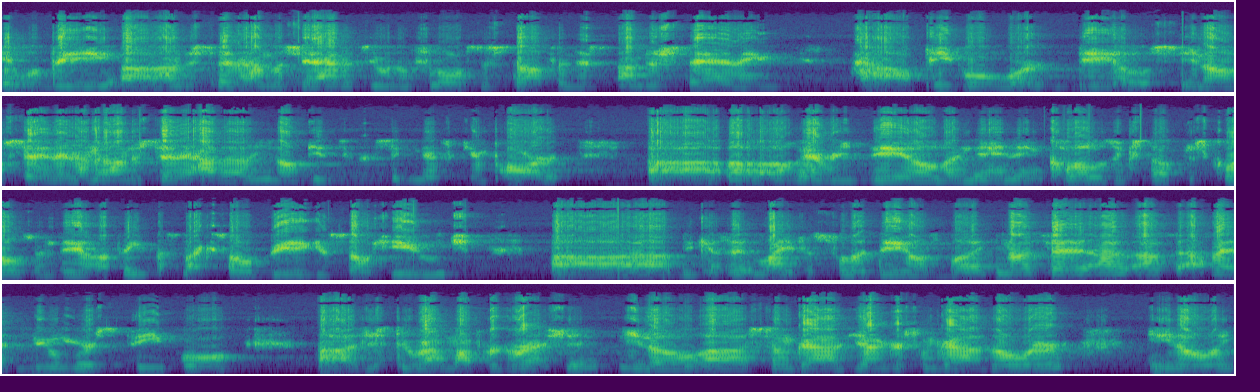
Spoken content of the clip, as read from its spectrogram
it would be uh, understanding how much attitude influences stuff, and just understanding how people work deals. You know, what I'm saying and understanding how to you know get to the significant part uh, of every deal and, and, and closing stuff, just closing deal. I think that's like so big and so huge uh, because it, life is full of deals. But you know, I've, I've, I've had numerous people uh, just throughout my progression. You know, uh, some guys younger, some guys older. You know, and,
